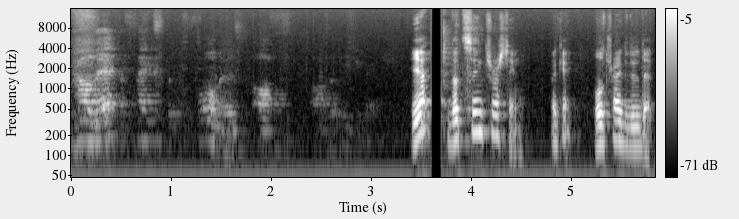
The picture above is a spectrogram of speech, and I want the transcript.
how that affects the performance of, of the PGBench. Yeah, that's interesting. Okay, we'll try to do that.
